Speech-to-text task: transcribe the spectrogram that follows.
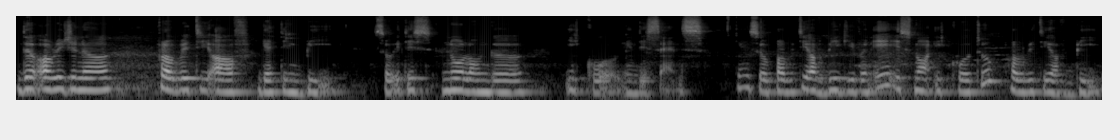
the original probability of getting B. So it is no longer equal in this sense. Okay, so probability of B given A is not equal to probability of B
